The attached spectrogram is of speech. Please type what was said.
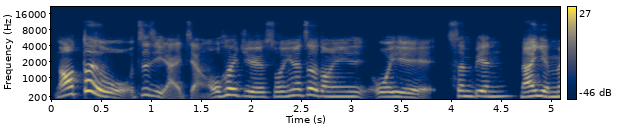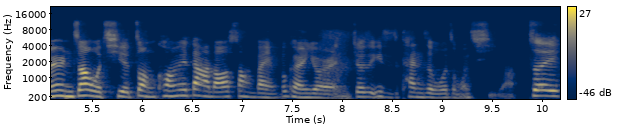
然后对我自己来讲，我会觉得说，因为这个东西我也身边，然后也没人知道我骑的状况，因为大家都要上班，也不可能有人就是一直看着我怎么骑嘛。所以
